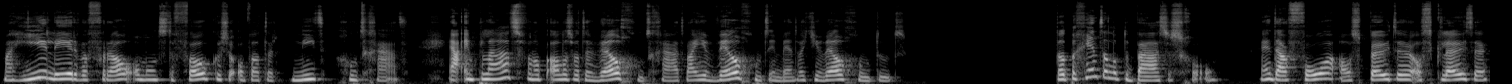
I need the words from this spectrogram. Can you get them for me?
Maar hier leren we vooral om ons te focussen op wat er niet goed gaat. Ja, in plaats van op alles wat er wel goed gaat, waar je wel goed in bent, wat je wel goed doet. Dat begint al op de basisschool. daarvoor, als peuter, als kleuter,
